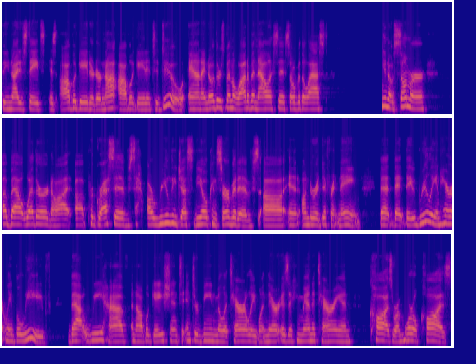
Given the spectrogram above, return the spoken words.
the United States is obligated or not obligated to do. And I know there's been a lot of analysis over the last, you know, summer about whether or not uh, progressives are really just neoconservatives uh, and under a different name. That that they really inherently believe that we have an obligation to intervene militarily when there is a humanitarian cause or a moral cause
